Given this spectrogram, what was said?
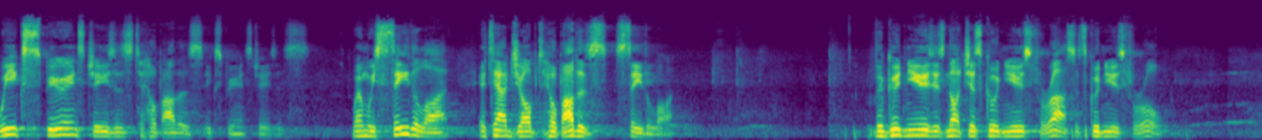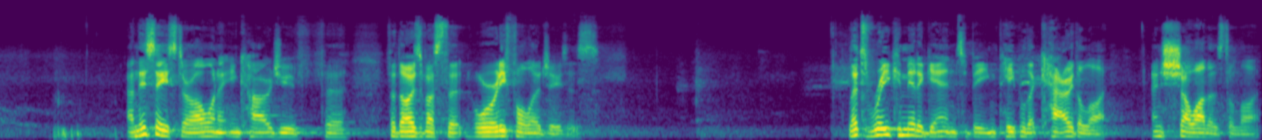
We experience Jesus to help others experience Jesus. When we see the light, it's our job to help others see the light. The good news is not just good news for us, it's good news for all. And this Easter, I want to encourage you for, for those of us that already follow Jesus. Let's recommit again to being people that carry the light and show others the light.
